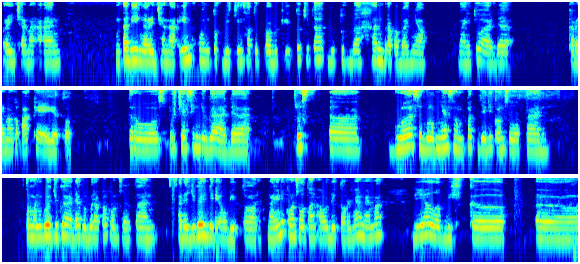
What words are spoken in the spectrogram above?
perencanaan. Tadi ngerencanain untuk bikin satu produk itu kita butuh bahan berapa banyak. Nah, itu ada karena emang kepake gitu. Terus purchasing juga ada. Terus uh, eh, gue sebelumnya sempat jadi konsultan. Temen gue juga ada beberapa konsultan. Ada juga yang jadi auditor. Nah, ini konsultan auditornya memang dia lebih ke uh,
